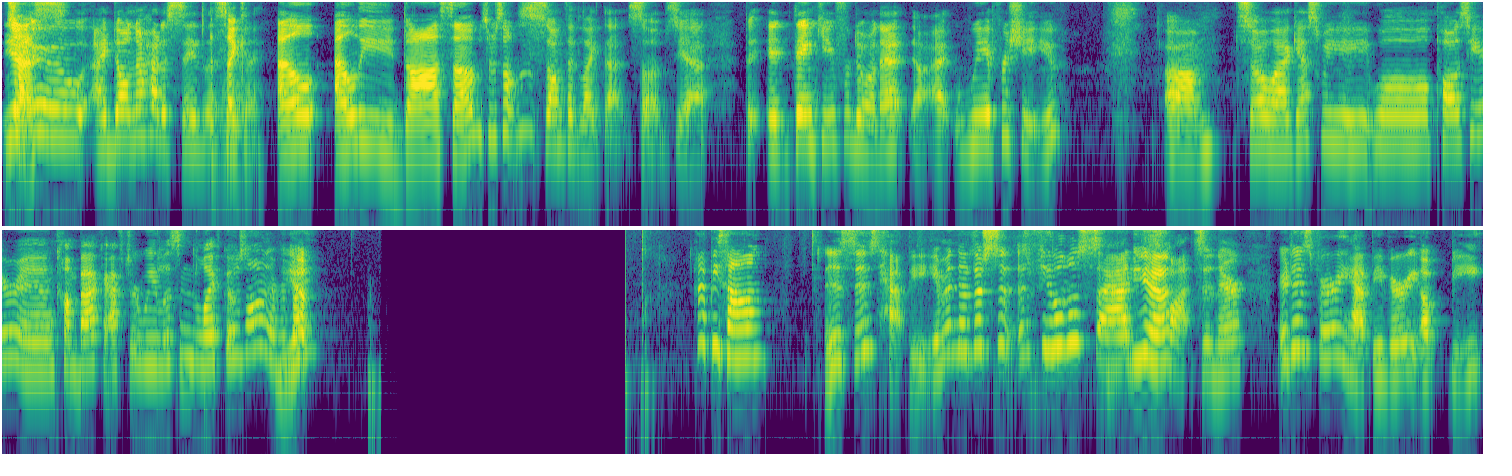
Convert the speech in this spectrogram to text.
Yes. To, I don't know how to say the It's like. El Ellie Da subs or something. something like that. Subs, yeah. But it, thank you for doing that. I, we appreciate you. Um, so I guess we will pause here and come back after we listen to Life Goes On, everybody. Yep. Happy song. This is happy, even though there's a, a few little sad Yeah. spots in there. It is very happy, very upbeat.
